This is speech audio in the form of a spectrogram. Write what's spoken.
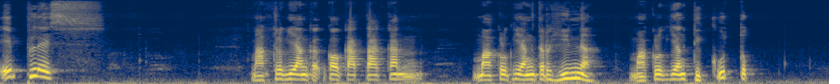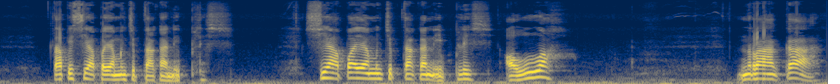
Iblis makhluk yang kau katakan makhluk yang terhina, makhluk yang dikutuk. Tapi siapa yang menciptakan iblis? Siapa yang menciptakan iblis? Allah. Neraka.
